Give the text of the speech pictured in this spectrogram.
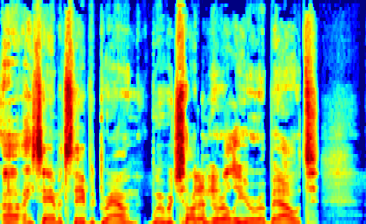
Uh, hey Sam, it's David Browne. We were talking earlier about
